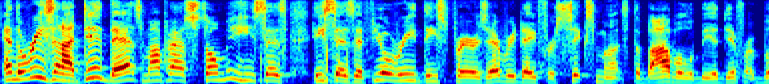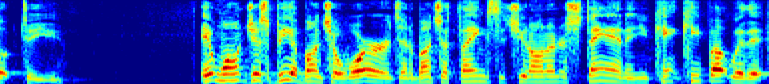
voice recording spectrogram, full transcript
And the reason I did that is my pastor told me, he says, he says, if you'll read these prayers every day for six months, the Bible will be a different book to you. It won't just be a bunch of words and a bunch of things that you don't understand and you can't keep up with it.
